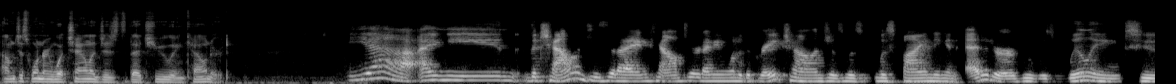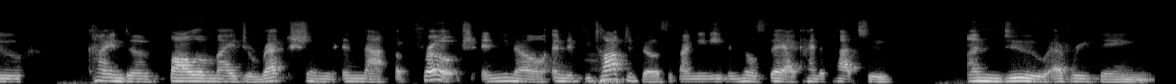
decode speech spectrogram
I'm just wondering what challenges that you encountered. Yeah, I mean, the challenges that I encountered, I mean, one of the great challenges was was finding an editor who was willing to kind of follow my direction in that approach. And, you know, and if you talk to Joseph, I mean, even he'll say I kind of had to undo everything,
